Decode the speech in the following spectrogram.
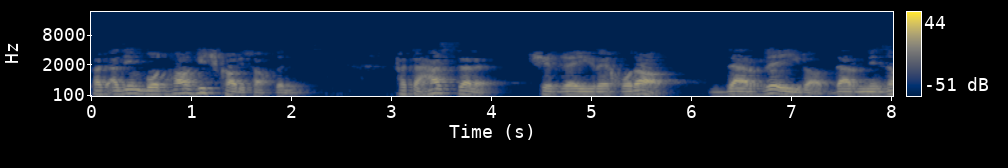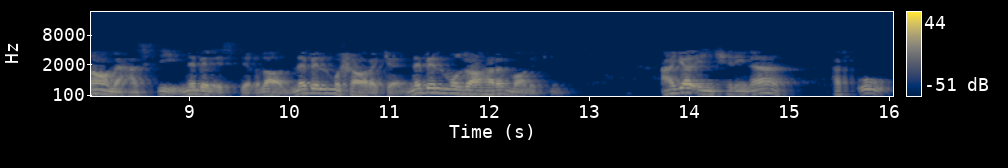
پس از این بتها هیچ کاری ساخته نیست. فتحصل که غیر خدا ذره ای را در نظام هستی نه بل استقلال نه بل مشارکه نه بل مظاهره مالک نیست. اگر این چنین است پس او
